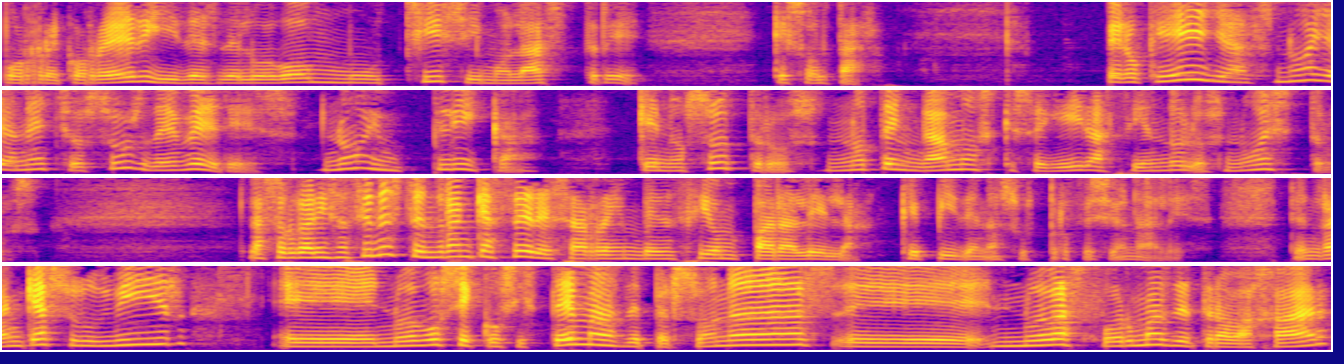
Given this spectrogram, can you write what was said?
por recorrer y desde luego muchísimo lastre que soltar. Pero que ellas no hayan hecho sus deberes no implica que nosotros no tengamos que seguir haciendo los nuestros. Las organizaciones tendrán que hacer esa reinvención paralela que piden a sus profesionales. Tendrán que asumir eh, nuevos ecosistemas de personas, eh, nuevas formas de trabajar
